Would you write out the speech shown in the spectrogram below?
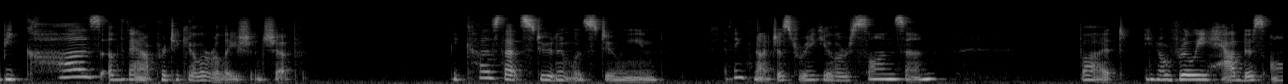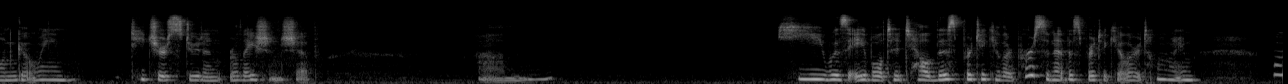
because of that particular relationship, because that student was doing, I think, not just regular sanzen, but, you know, really had this ongoing teacher student relationship. Um, he was able to tell this particular person at this particular time, well,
